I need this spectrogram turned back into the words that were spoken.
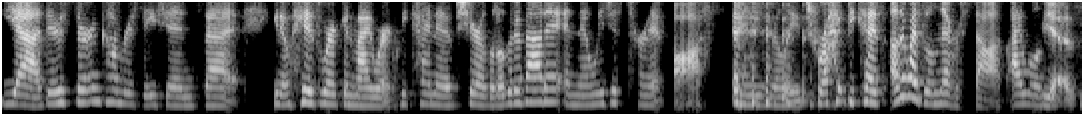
Yeah. There's certain conversations that, you know, his work and my work, we kind of share a little bit about it and then we just turn it off and we really try because otherwise it'll never stop. I will yes.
